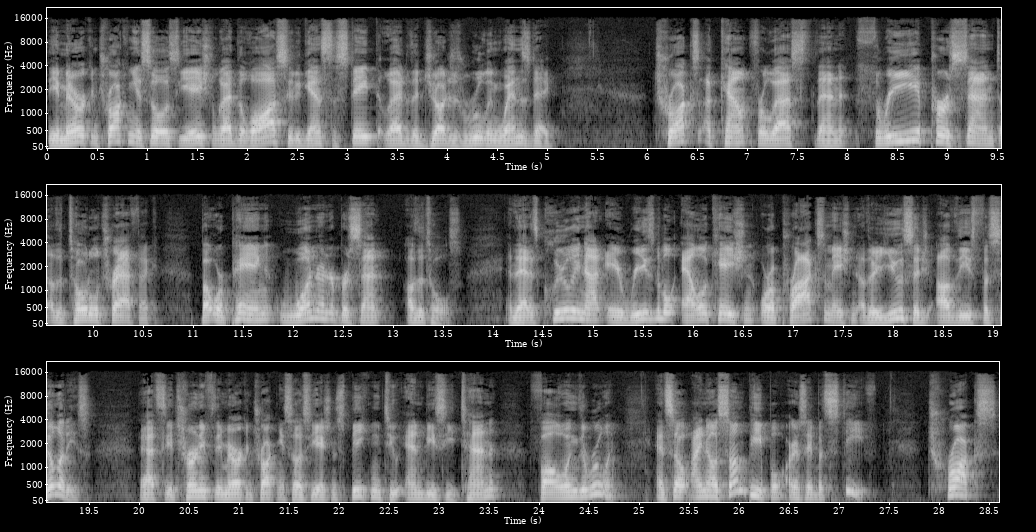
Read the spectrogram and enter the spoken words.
the American Trucking Association led the lawsuit against the state that led to the judge's ruling Wednesday. Trucks account for less than 3% of the total traffic, but we're paying 100% of the tolls. And that is clearly not a reasonable allocation or approximation of their usage of these facilities. That's the attorney for the American Trucking Association speaking to NBC 10 following the ruling. And so I know some people are going to say, but Steve, trucks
